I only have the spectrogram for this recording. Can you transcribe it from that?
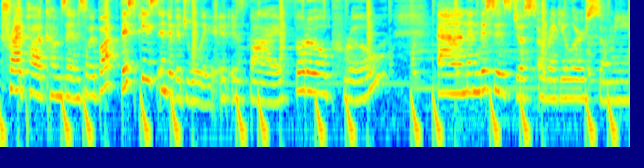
tripod comes in. So I bought this piece individually. It is by Fotopro, and then this is just a regular Sony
